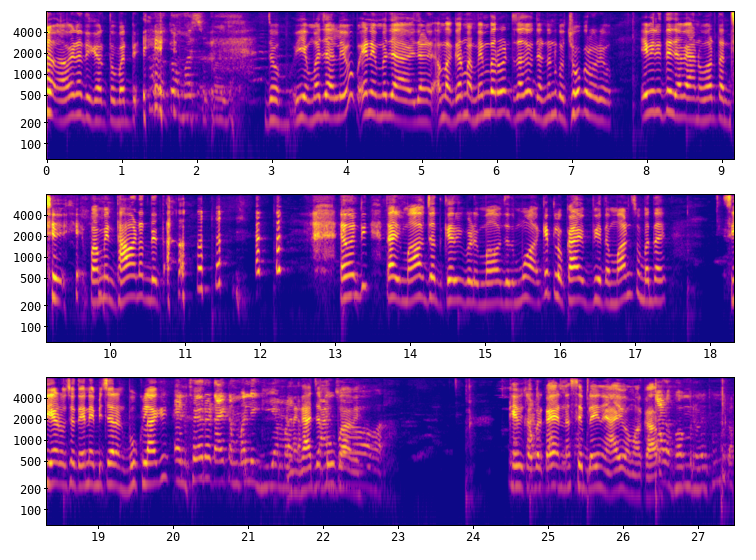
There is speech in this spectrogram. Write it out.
હવે નથી કરતો બંટી. તો. જો એ મજા લેવો એને મજા આવે જાણે. અમારા ઘરમાં મેમ્બર હોય ને તો નનકો છોકરો રહ્યો. એવી રીતે જ હવે આનું વર્તન છે. પામીને થાવા નથી દેતા. એમાંથી તારી માવજત કરવી પડે માવજત. મોં કેટલો ખાય પીએ તો માણસો બધાય શિયાળો છે તેને બિચારાને ભૂખ લાગી. એન ફેવરેટ આઈટમ મળી ગઈ હમણાં ગાજર બહુ ભાવે. કેવી ખબર કયા નસીબ લઈને આવ્યો અમાર કારો. ભમરો ભમરો.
